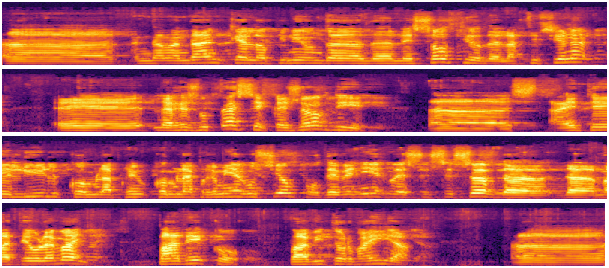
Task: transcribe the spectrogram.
en demandant l'opinion des de, de socios de l'aficionado et le résultat, c'est que Jordi euh, a été élu comme la, première option pour devenir le successeur de, de Matteo Lemagne. Pas Deco, pas Vitor Bahia. Euh,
